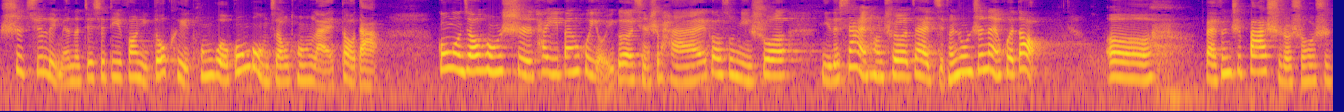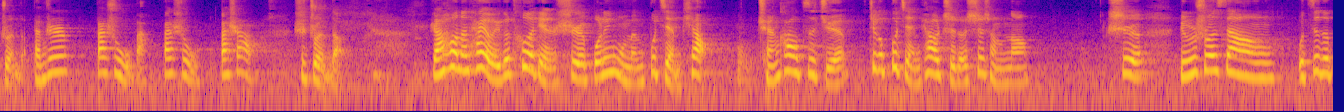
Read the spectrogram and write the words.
市区里面的这些地方你都可以通过公共交通来到达。公共交通是它一般会有一个显示牌，告诉你说你的下一趟车在几分钟之内会到。呃，百分之八十的时候是准的，百分之八十五吧，八十五、八十二是准的。然后呢，它有一个特点是柏林我们不检票。全靠自觉。这个不检票指的是什么呢？是比如说像我记得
